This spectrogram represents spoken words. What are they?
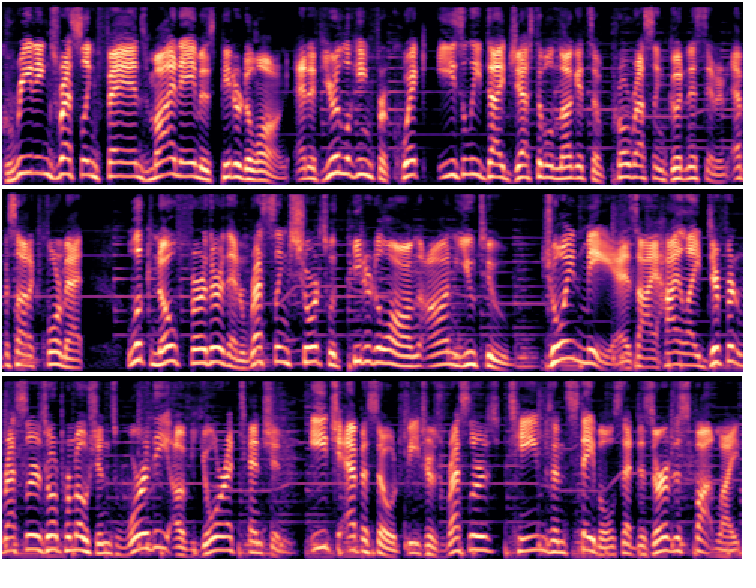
Greetings, wrestling fans. My name is Peter DeLong, and if you're looking for quick, easily digestible nuggets of pro wrestling goodness in an episodic format, look no further than Wrestling Shorts with Peter DeLong on YouTube. Join me as I highlight different wrestlers or promotions worthy of your attention. Each episode features wrestlers, teams, and stables that deserve the spotlight,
